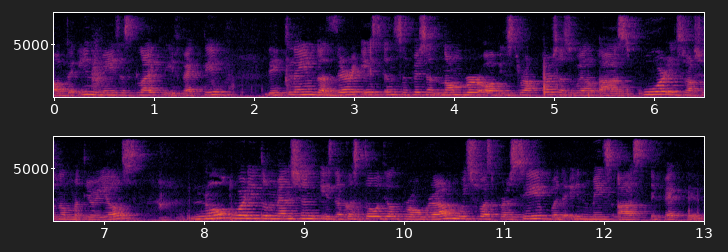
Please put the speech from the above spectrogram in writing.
of the inmates as slightly effective, they claim that there is insufficient number of instructors as well as poor instructional materials. Noteworthy to mention is the custodial program, which was perceived by the inmates as effective.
